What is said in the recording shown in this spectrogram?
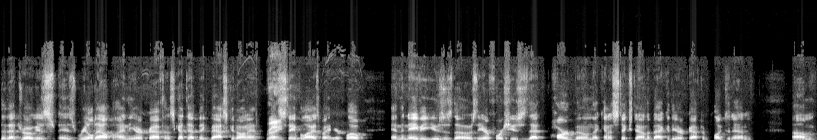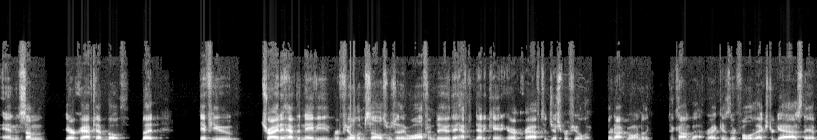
that that drogue is is reeled out behind the aircraft and it's got that big basket on it right. stabilized by airflow. And the navy uses those. The air force uses that hard boom that kind of sticks down the back of the aircraft and plugs it in. Um, and some aircraft have both. But if you try to have the navy refuel themselves which they will often do they have to dedicate aircraft to just refueling. They're not going to the to combat, right? Because they're full of extra gas, they have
